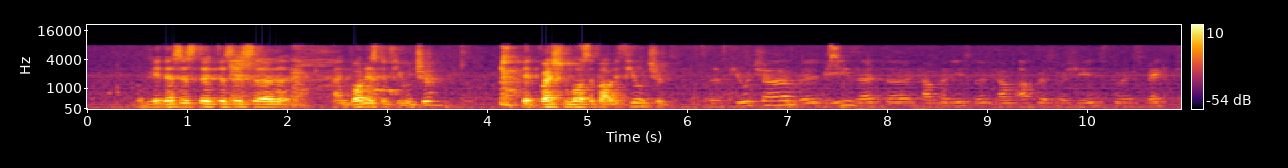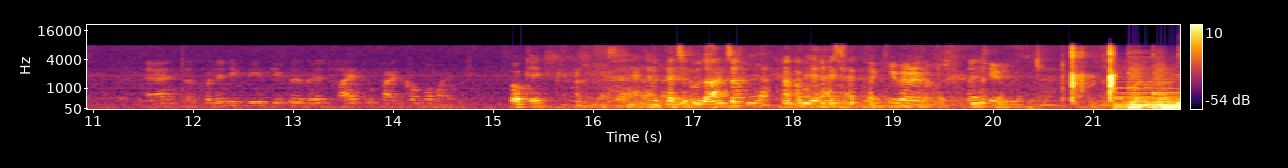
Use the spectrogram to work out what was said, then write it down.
Okay, this is the this is uh, and what is the future? The question was about the future. The future will be that uh, companies will come up with machines and uh, politically people will try to find compromises. Okay, that's a good answer. okay. Thank you very much. Thank you.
